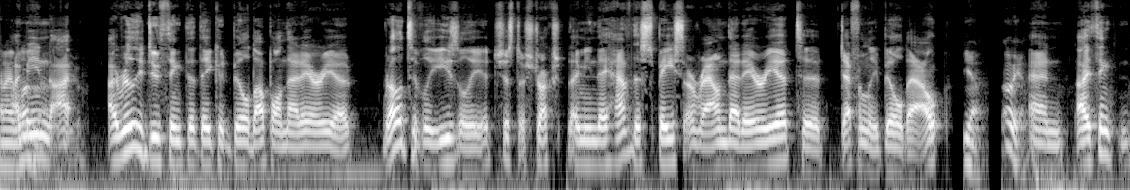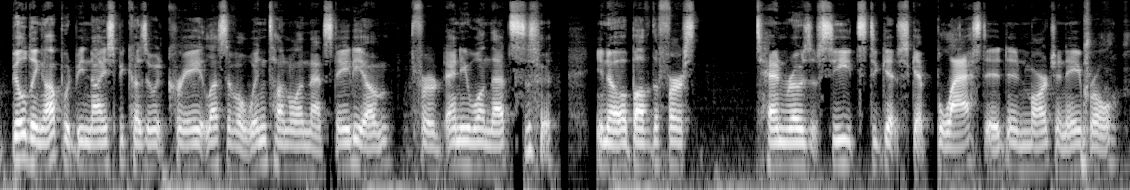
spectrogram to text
And I, I love mean, that I. I really do think that they could build up on that area relatively easily. It's just a structure. I mean, they have the space around that area to definitely build out. Yeah. Oh yeah. And I think building up would be nice because it would create less of a wind tunnel in that stadium for anyone that's, you know, above the first 10 rows of seats to get get blasted in March and April.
